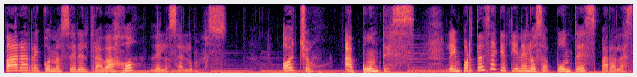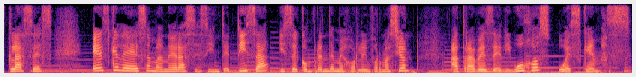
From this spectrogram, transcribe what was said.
para reconocer el trabajo de los alumnos. 8. Apuntes. La importancia que tienen los apuntes para las clases es que de esa manera se sintetiza y se comprende mejor la información a través de dibujos o esquemas.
